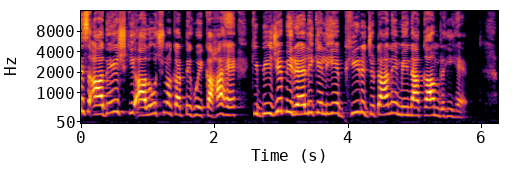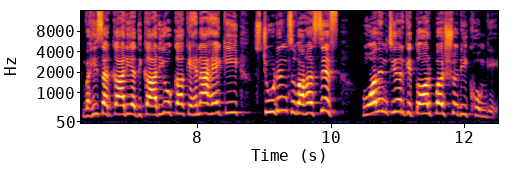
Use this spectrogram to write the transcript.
इस आदेश की आलोचना करते हुए कहा है कि बीजेपी रैली के लिए भीड़ जुटाने में नाकाम रही है। वही सरकारी अधिकारियों का कहना है कि स्टूडेंट्स वहाँ सिर्फ़ वॉलंटियर के तौर पर शरीक होंगे।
